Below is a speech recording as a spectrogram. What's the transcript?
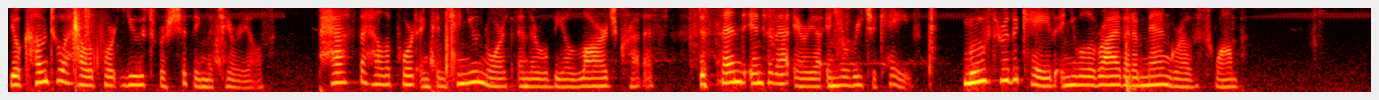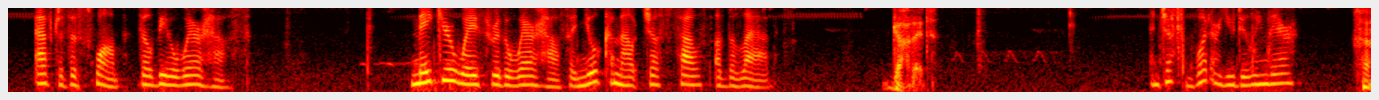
You'll come to a heliport used for shipping materials. Pass the heliport and continue north, and there will be a large crevice. Descend into that area, and you'll reach a cave. Move through the cave, and you will arrive at a mangrove swamp. After the swamp, there'll be a warehouse. Make your way through the warehouse, and you'll come out just south of the lab. Got it. And just what are you doing there?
